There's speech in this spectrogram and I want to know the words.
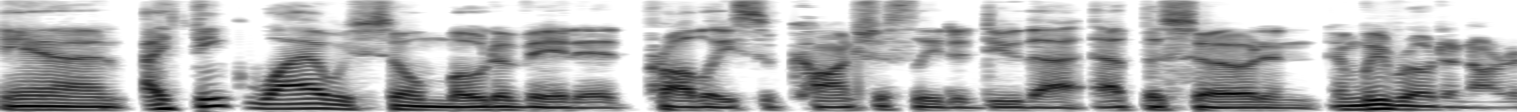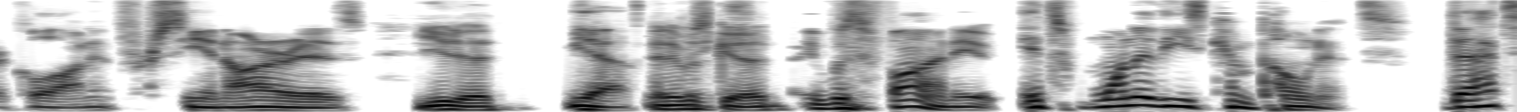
And I think why I was so motivated, probably subconsciously, to do that episode, and, and we wrote an article on it for CNR is You did. yeah. And it was good. It was fun. It, it's one of these components. That's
